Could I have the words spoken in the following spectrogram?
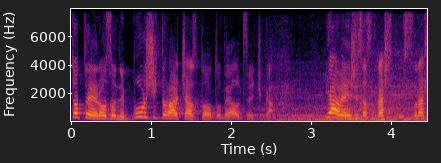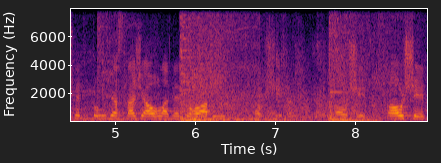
Toto je rozhodne bullshitová časť tohoto DLCčka. Ja viem, že sa straš, strašne títo ľudia snažia ohľadne toho, aby... Oh shit. Oh shit. Oh shit.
